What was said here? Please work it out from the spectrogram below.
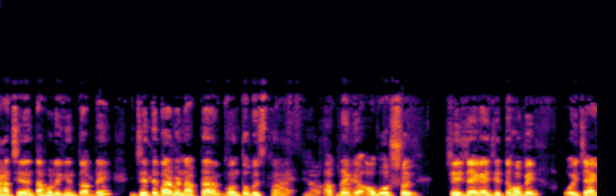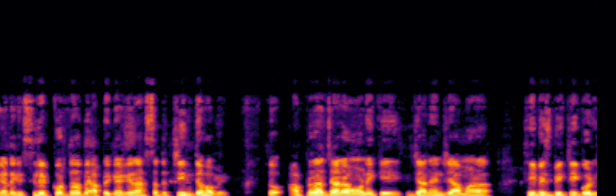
না চেনেন, তাহলে কিন্তু আপনি যেতে পারবেন আপনার গন্তব্যস্থলে। আপনাকে অবশ্যই যেই জায়গায় যেতে হবে, ওই জায়গাটাকে সিলেক্ট করতে হবে, আপনাকে আগে রাস্তাটা চিনতে হবে। তো আপনারা যারা অনেকেই জানেন যে আমরা থ্রি পিস বিক্রি করি,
